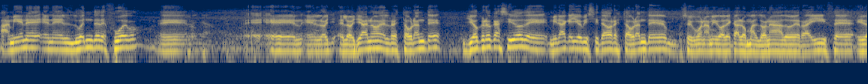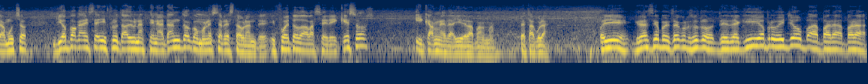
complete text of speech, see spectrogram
a mí en el, Duende de Fuego, eh, en, el Ollano, el restaurante, yo creo que ha sido de. Mira que yo he visitado restaurantes, soy buen amigo de Carlos Maldonado, de Raíces, he ido a muchos. Yo pocas veces he disfrutado de una cena tanto como en ese restaurante. Y fue todo a base de quesos y carne de allí de La Palma. Espectacular. Oye, gracias por estar con nosotros. Desde aquí aprovecho para, para,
